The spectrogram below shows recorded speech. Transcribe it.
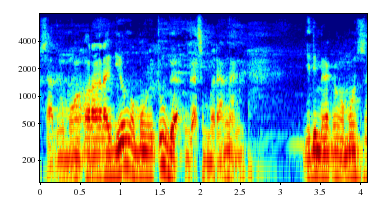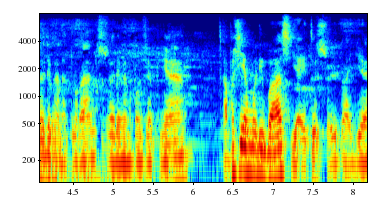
Saat ngomong orang radio ngomong itu nggak nggak sembarangan. Jadi mereka ngomong sesuai dengan aturan sesuai dengan konsepnya. Apa sih yang mau dibahas? Ya itu sesuai itu aja.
